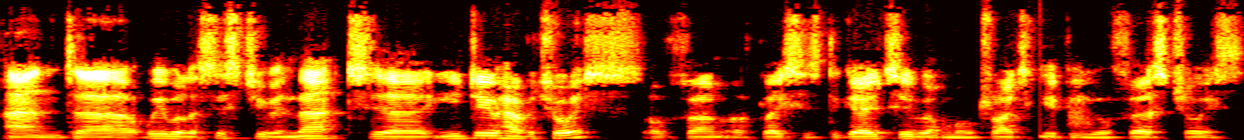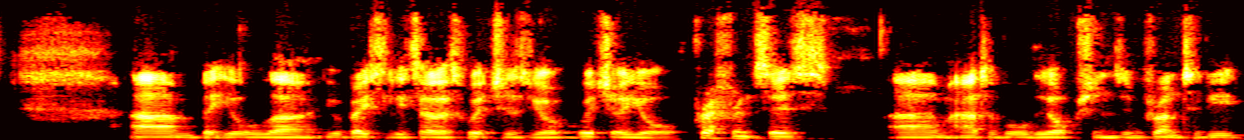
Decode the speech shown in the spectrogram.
And uh, we will assist you in that. Uh, you do have a choice of, um, of places to go to, and we'll try to give you your first choice. Um, but you'll uh, you'll basically tell us which is your which are your preferences, um, out of all the options in front of you.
